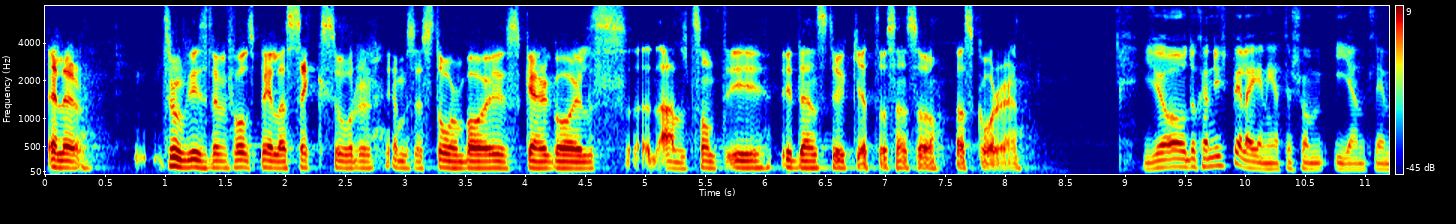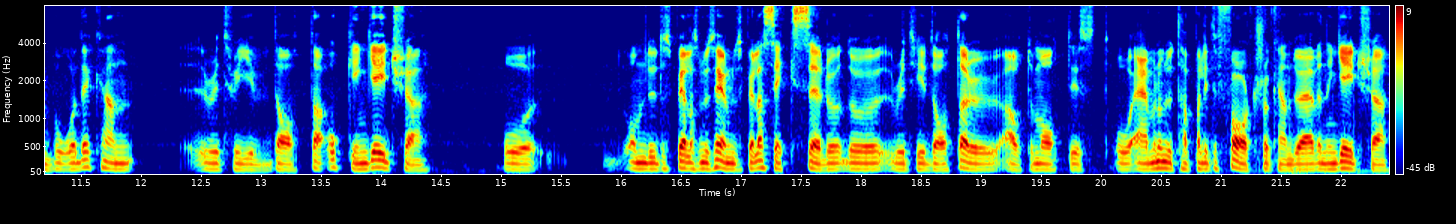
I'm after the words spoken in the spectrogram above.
eller troligtvis lär vi få spela sexor, jag måste Stormboy, Gargoyles, allt sånt i, i den stuket och sen så bara scorar den. Ja, och då kan du spela enheter som egentligen både kan retrieve data och engagea. Och om du då spelar som du säger, om du spelar sexer, då, då retrieve data du automatiskt och även om du tappar lite fart så kan du även engagea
